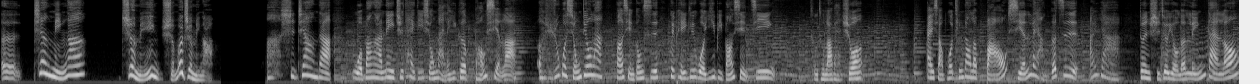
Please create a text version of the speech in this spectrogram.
呃？”证明啊，证明什么证明啊？啊，是这样的，我帮啊那只泰迪熊买了一个保险了。呃，如果熊丢了，保险公司会赔给我一笔保险金。图图老板说。艾小坡听到了“保险”两个字，哎呀，顿时就有了灵感喽。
